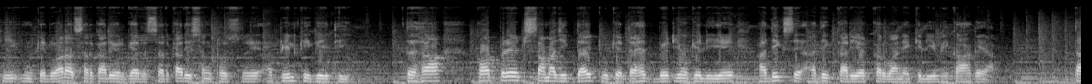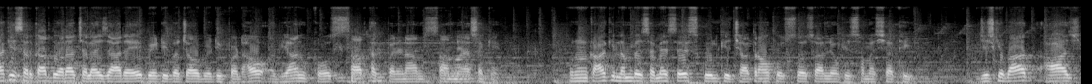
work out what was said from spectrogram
कि उनके द्वारा सरकारी और गैर सरकारी संगठनों से अपील की गई थी तथा कॉरपोरेट सामाजिक दायित्व के तहत बेटियों के लिए अधिक से अधिक कार्य करवाने के लिए भी कहा गया। ताकि सरकार द्वारा चलाए जा रहे बेटी बचाओ, बेटी पढ़ाओ अभियान को सार्थक परिणाम सामने आ सकें। उन्होंने कहा कि लंबे समय से स्कूल की छात्राओं को शौचालयों की समस्या थी, जिसके बाद आज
